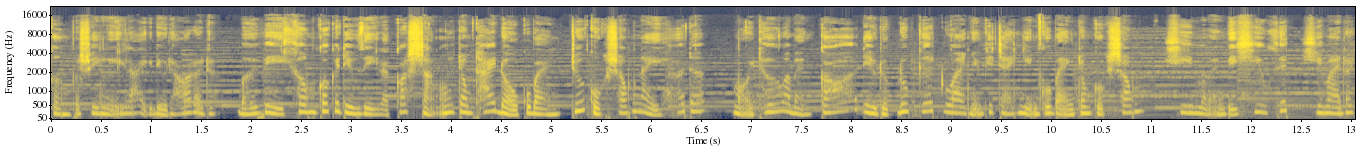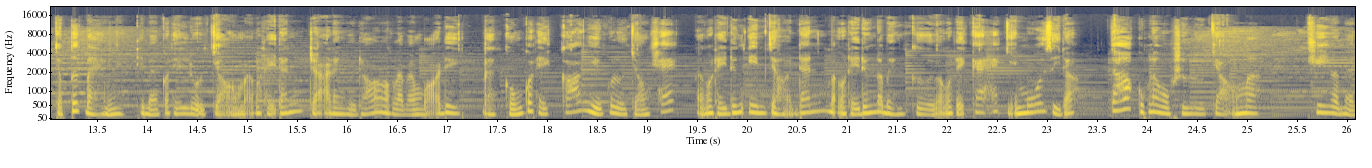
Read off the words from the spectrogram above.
cần phải suy nghĩ lại cái điều đó rồi đó. Bởi vì không có cái điều gì là có sẵn trong thái độ của bạn trước cuộc sống này hết á mọi thứ mà bạn có đều được đúc kết qua những cái trải nghiệm của bạn trong cuộc sống. Khi mà bạn bị khiêu khích, khi mai đó chọc tức bạn, thì bạn có thể lựa chọn, bạn có thể đánh trả lại người đó hoặc là bạn bỏ đi. Bạn cũng có thể có nhiều cái lựa chọn khác. Bạn có thể đứng im cho họ đánh, bạn có thể đứng đó bạn cười, bạn có thể ca hát nhảy múa gì đó. Đó cũng là một sự lựa chọn mà khi mà bạn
